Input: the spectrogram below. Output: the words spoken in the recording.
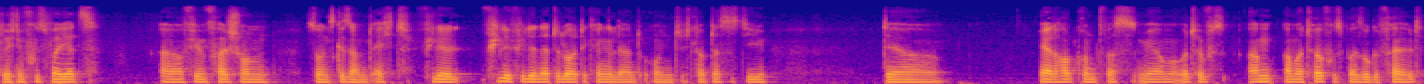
durch den Fußball jetzt äh, auf jeden Fall schon so insgesamt echt viele, viele, viele nette Leute kennengelernt. Und ich glaube, das ist die der, ja, der Hauptgrund, was mir am, Amateurfuß, am Amateurfußball so gefällt.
